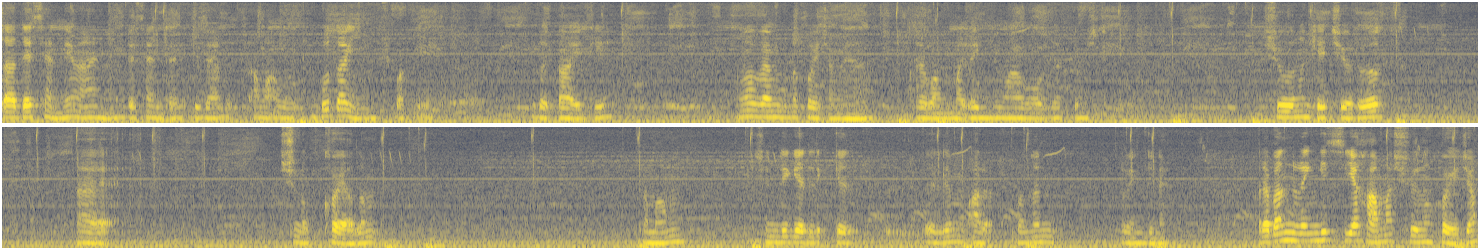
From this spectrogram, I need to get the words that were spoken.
da desen değil mi aynen desen de güzel ama bu, bu da iyiymiş bak bu da gayet iyi ama ben bunu koyacağım ya Arabam rengi mavi olacak demiştik. Şunu geçiyoruz. Ee, şunu koyalım. Tamam. Şimdi geldik gel gelelim arabanın rengine. Arabanın rengi siyah ama şunu koyacağım.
